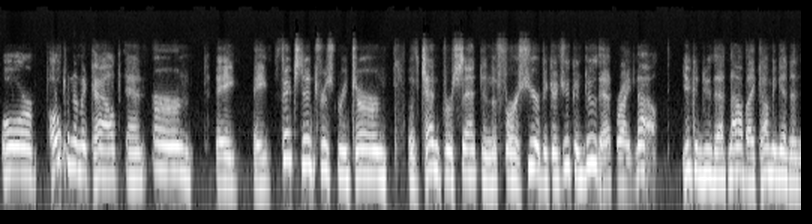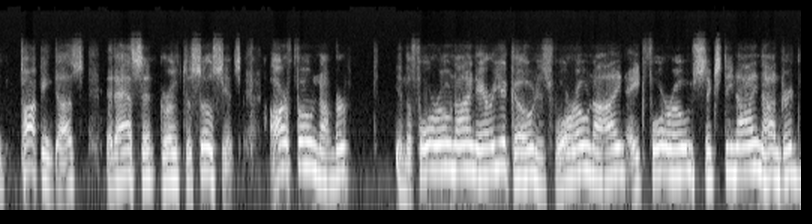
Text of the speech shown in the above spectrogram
or open an account and earn a a fixed interest return of 10% in the first year because you can do that right now. You can do that now by coming in and talking to us at Asset Growth Associates. Our phone number in the 409 area code is 409 840 6900.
